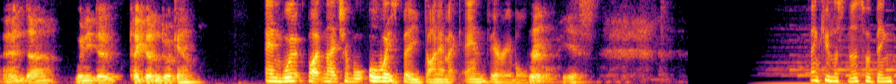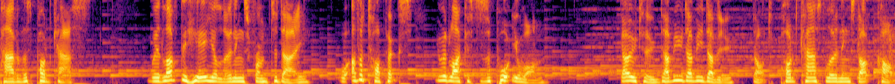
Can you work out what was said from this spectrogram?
and uh, we need to take that into account. And work by nature will always be dynamic and variable. Variable, yes. Thank you, listeners, for being part of this podcast. We'd love to hear your learnings from today or other topics you would like us to support you on. Go to www.podcastlearnings.com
